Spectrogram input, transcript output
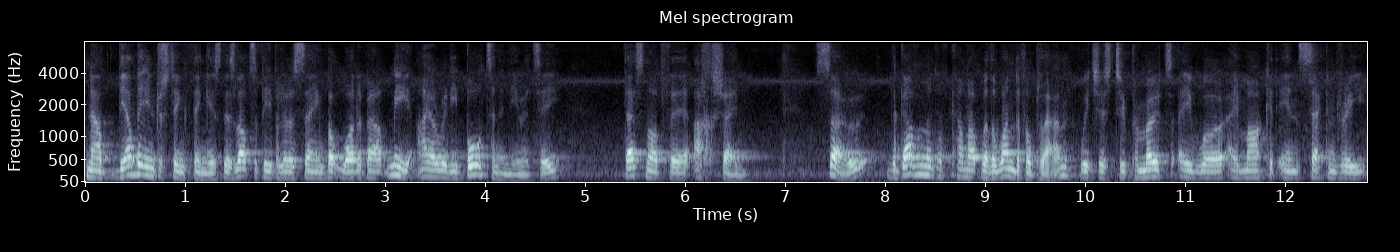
now, the other interesting thing is there's lots of people who are saying, but what about me? I already bought an annuity. That's not fair. Ach, shame. So the government have come up with a wonderful plan, which is to promote a, a market in secondary,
